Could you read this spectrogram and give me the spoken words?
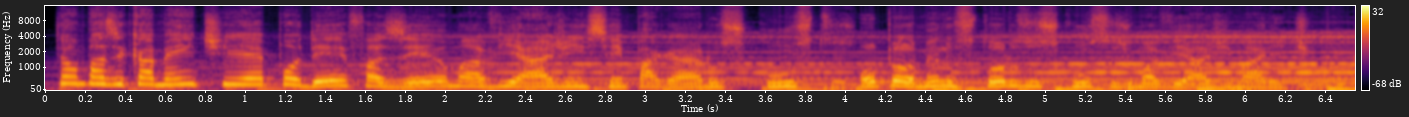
Então, basicamente, é poder fazer uma viagem sem pagar os custos, ou pelo menos todos os custos de uma viagem marítima.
